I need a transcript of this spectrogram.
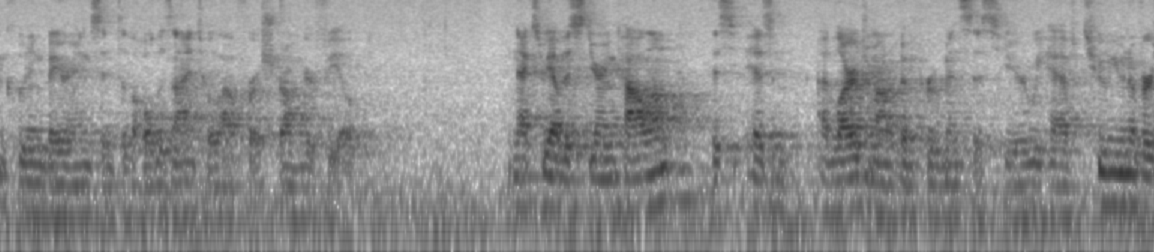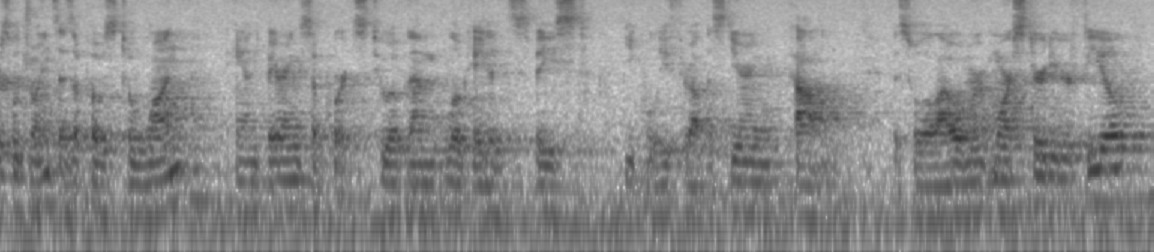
including bearings into the whole design to allow for a stronger feel. Next, we have the steering column. This has a large amount of improvements this year. We have two universal joints as opposed to one, and bearing supports, two of them located spaced equally throughout the steering column. This will allow a more sturdier feel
